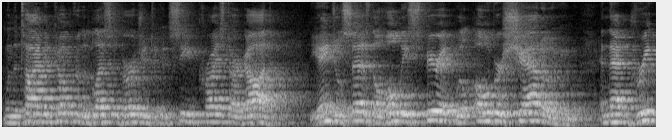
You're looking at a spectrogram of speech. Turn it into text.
When the time had come for the Blessed Virgin to conceive Christ our God, the angel says the Holy Spirit will overshadow you. And that Greek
